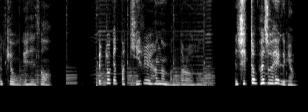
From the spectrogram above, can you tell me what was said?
이렇게 오게 해서 이쪽에다 길을 하나 만들어서 직접 회수해 그냥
